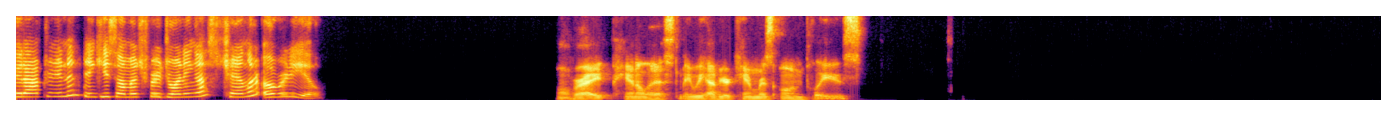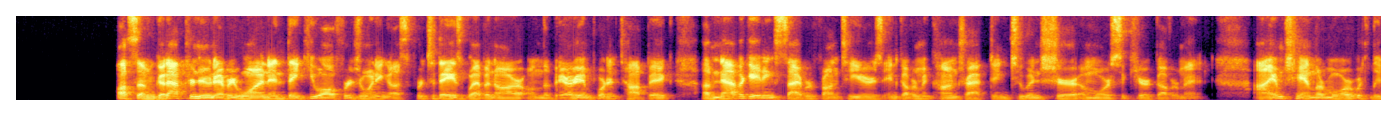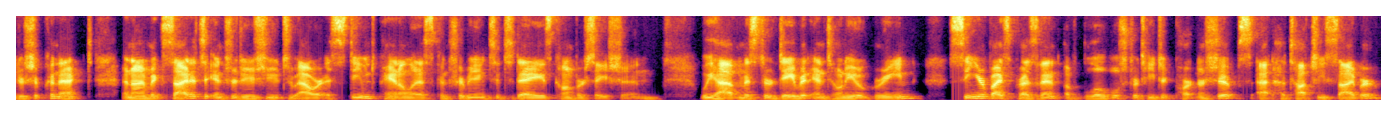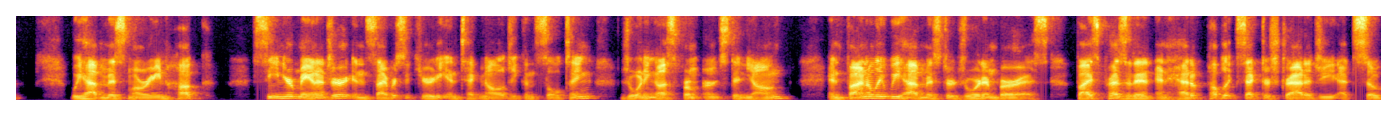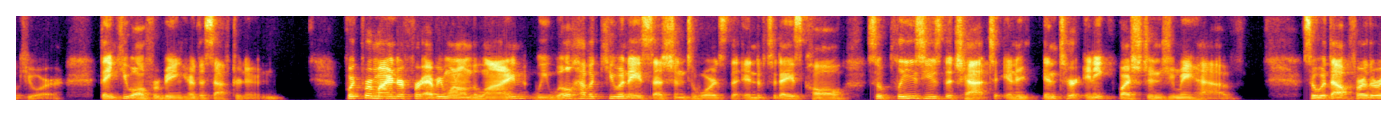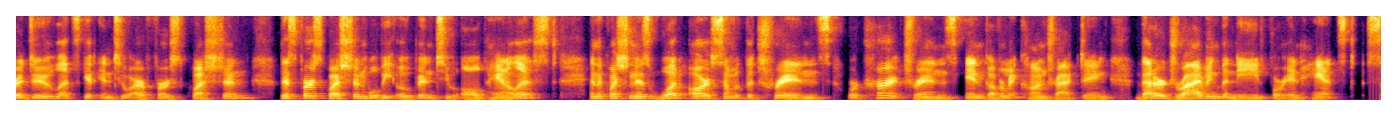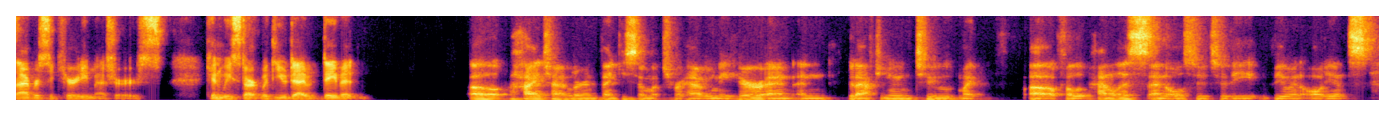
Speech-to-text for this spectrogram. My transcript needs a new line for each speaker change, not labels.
Good afternoon, and thank you so much for joining us. Chandler, over to you.
All right, panelists, may we have your cameras on, please? Awesome. Good afternoon, everyone, and thank you all for joining us for today's webinar on the very important topic of navigating cyber frontiers in government contracting to ensure a more secure government. I am Chandler Moore with Leadership Connect, and I'm excited to introduce you to our esteemed panelists contributing to today's conversation. We have Mr. David Antonio Green, Senior Vice President of Global Strategic Partnerships at Hitachi Cyber. We have Ms. Maureen Huck, Senior Manager in Cybersecurity and Technology Consulting, joining us from Ernst & Young. And finally, we have Mr. Jordan Burris, Vice President and Head of Public Sector Strategy at Socure. Thank you all for being here this afternoon. Quick reminder for everyone on the line, we will have a Q&A session towards the end of today's call, so please use the chat to enter any questions you may have. So without further ado, let's get into our first question. This first question will be open to all panelists. And the question is, what are some of the trends or current trends in government contracting that are driving the need for enhanced cybersecurity measures? Can we start with you, David?
Uh, hi, Chandler, and thank you so much for having me here. And, and good afternoon to my uh, fellow panelists and also to the viewing audience.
